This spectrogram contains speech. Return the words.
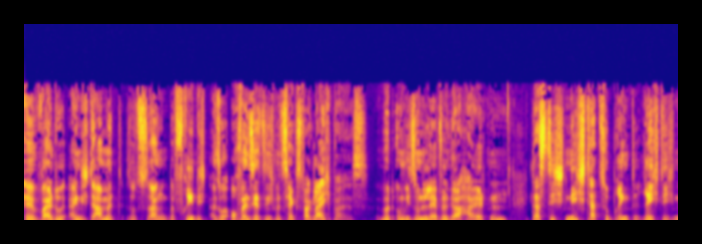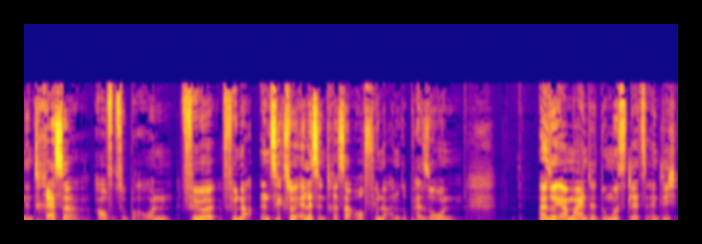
äh, weil du eigentlich damit sozusagen befriedigt, also auch wenn es jetzt nicht mit Sex vergleichbar ist, wird irgendwie so ein Level gehalten, das dich nicht dazu bringt, richtig ein Interesse aufzubauen für, für eine, ein sexuelles Interesse auch für eine andere Person. Also er meinte, du musst letztendlich,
